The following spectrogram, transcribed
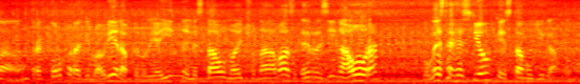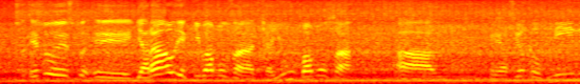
un tractor para que lo abriera, pero de ahí el Estado no ha hecho nada más, es recién ahora, con esta gestión, que estamos llegando. Eso es eh, Yarao, de aquí vamos a Chayú, vamos a, Creación 2000,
